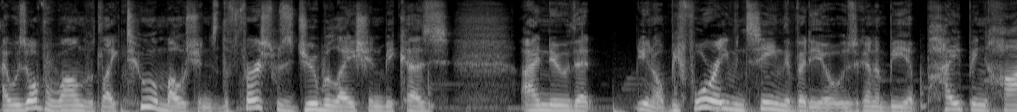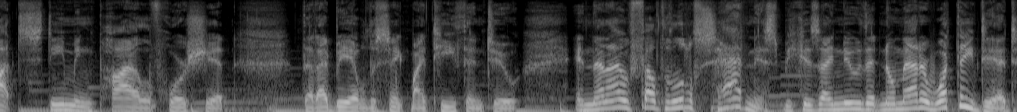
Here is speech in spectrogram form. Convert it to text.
I was overwhelmed with like two emotions. The first was jubilation because I knew that, you know, before even seeing the video, it was going to be a piping hot, steaming pile of horseshit that I'd be able to sink my teeth into. And then I felt a little sadness because I knew that no matter what they did,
